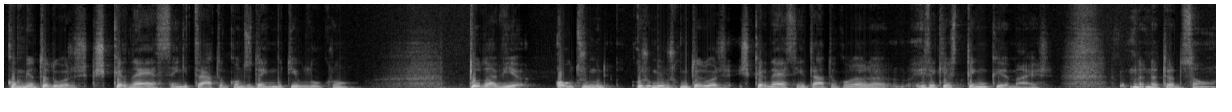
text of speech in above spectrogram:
comentadores que escarnecem e tratam com desdém o motivo lucro, todavia, outros, os mesmos comentadores escarnecem e tratam com. Isso aqui este tem um quê a mais na, na, tradução.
